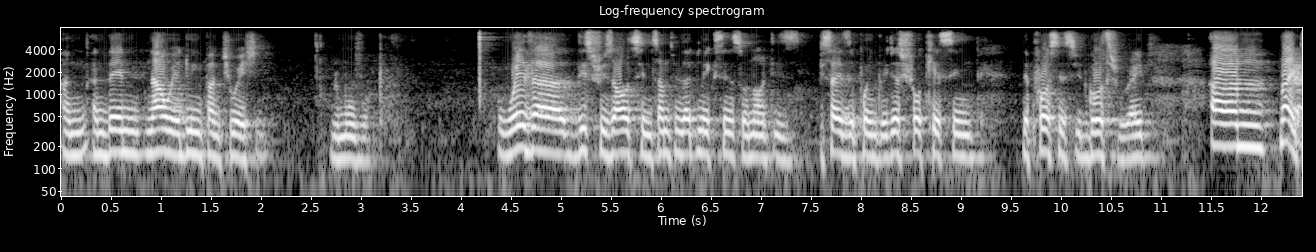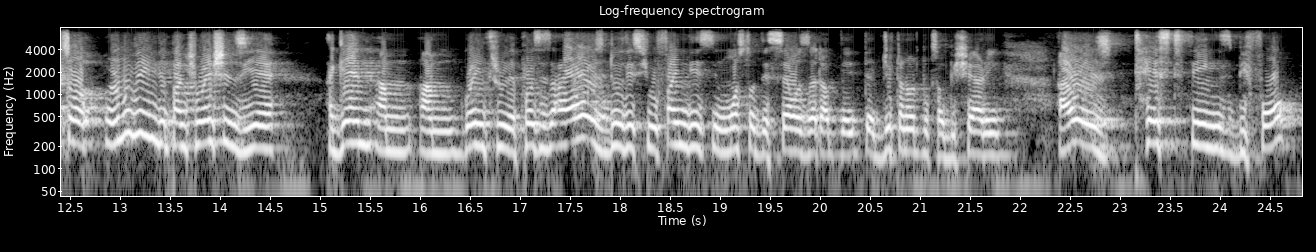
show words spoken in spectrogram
and, and then now we're doing punctuation removal. Whether this results in something that makes sense or not is besides the point. We're just showcasing the process you'd go through, right? Um, right, so removing the punctuations here, again, I'm, I'm going through the process. I always do this. You'll find this in most of the cells that are, the, the Jupyter notebooks I'll be sharing. I always test things before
